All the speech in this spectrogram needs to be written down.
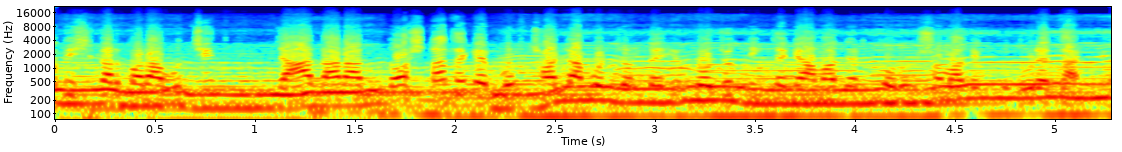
আবিষ্কার করা উচিত যা দ্বারা দশটা থেকে ভোর ছয়টা পর্যন্ত এই প্রযুক্তি থেকে আমাদের তরুণ সমাজ একটু দূরে থাকবে।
